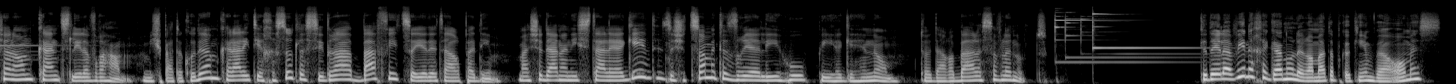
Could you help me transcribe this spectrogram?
שלום, כאן צליל אברהם. המשפט הקודם כלל התייחסות לסדרה באפי ציידת הערפדים. מה שדנה ניסתה להגיד זה שצומת עזריאלי הוא פי הגהנום. תודה רבה על הסבלנות. כדי להבין איך הגענו לרמת הפקקים והעומס,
